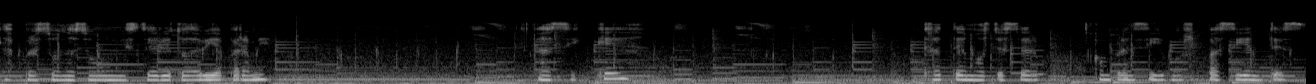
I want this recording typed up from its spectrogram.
las personas son un misterio todavía para mí. Así que tratemos de ser comprensivos, pacientes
